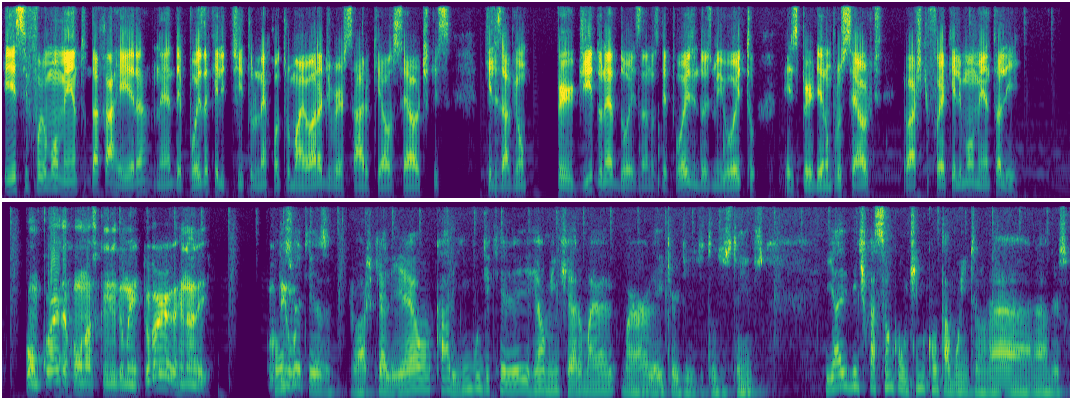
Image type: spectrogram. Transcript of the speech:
esse foi o momento da carreira, né, depois daquele título né, contra o maior adversário que é o Celtics, que eles haviam perdido né, dois anos depois, em 2008, eles perderam para o Celtics. Eu acho que foi aquele momento ali. Concorda com o nosso querido mentor, Renan Leite? Com certeza. Outro? Eu acho que ali é o carimbo de que ele realmente era o maior, maior Laker de, de todos os tempos. E a identificação com o time conta muito, né, né Anderson?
